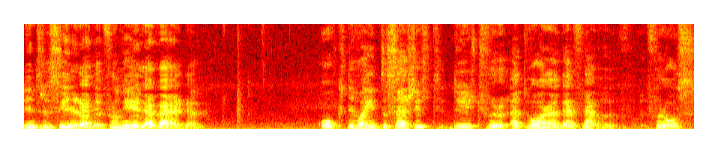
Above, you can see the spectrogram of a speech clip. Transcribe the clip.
intresserade från hela världen. Och det var inte särskilt dyrt för att vara där för oss.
